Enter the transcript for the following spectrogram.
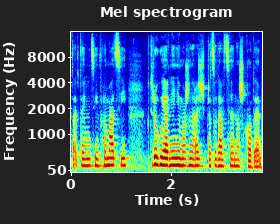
ta- w tajemnicy informacji, których ujawnienie może narazić pracodawcę na szkodę.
